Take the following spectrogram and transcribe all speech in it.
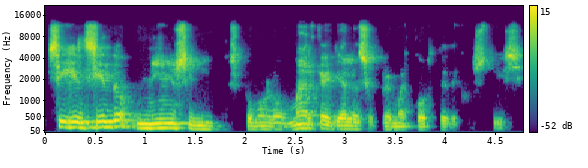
Siguen siendo niños y niñas, como lo marca ya la Suprema Corte de Justicia.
